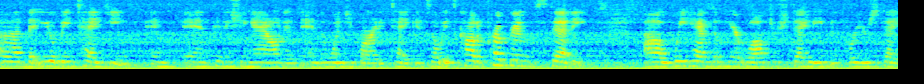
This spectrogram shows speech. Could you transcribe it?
uh, that you'll be taking and, and finishing out and, and the ones you've already taken. So it's called a program of study. Uh, we have them here at Walters State even for your stay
